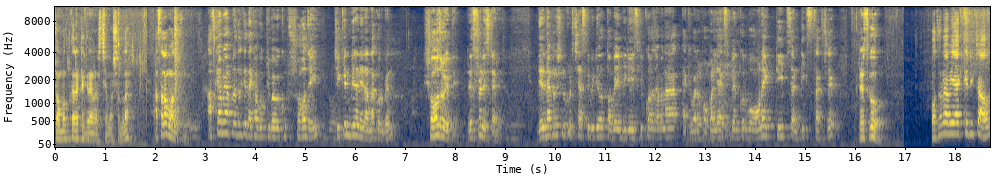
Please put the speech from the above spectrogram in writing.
চমৎকার একটা গ্রান আসছে মাসাল্লাহ আসসালামু আলাইকুম। আজকে আমি আপনাদেরকে দেখাবো কীভাবে খুব সহজেই চিকেন বিরিয়ানি রান্না করবেন সহজ হইতে রেস্টুরেন্ট স্টাইলে দেরি না করে শুরু করছি আজকে ভিডিও, তবে ভিডিও স্কিপ করা যাবে না। একেবারে প্রপারলি এক্সপ্লেন করব। অনেক টিপস অ্যান্ড টিক্স থাকছে। লেটস গো প্রথমে আমি এক কেজি চাউল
